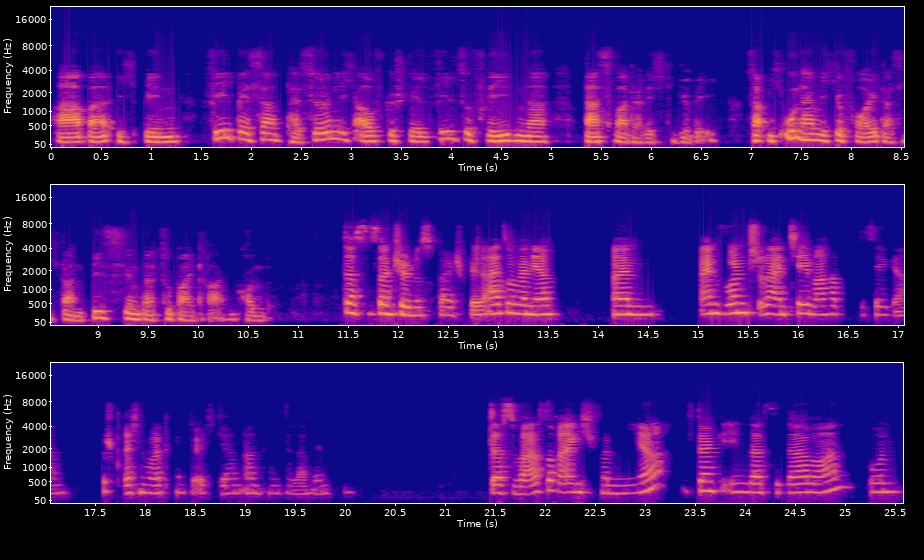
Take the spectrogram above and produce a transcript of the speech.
Aber ich bin viel besser persönlich aufgestellt, viel zufriedener. Das war der richtige Weg. Es hat mich unheimlich gefreut, dass ich da ein bisschen dazu beitragen konnte. Das ist ein schönes Beispiel. Also wenn ihr einen, einen Wunsch oder ein Thema habt, das ihr gern besprechen wollt, könnt ihr euch gern an Herrn Heller wenden das war's doch eigentlich von mir. Ich danke Ihnen, dass Sie da waren und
